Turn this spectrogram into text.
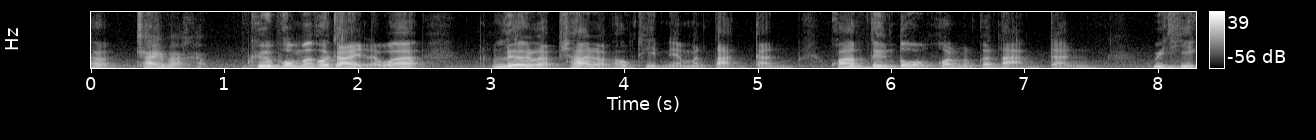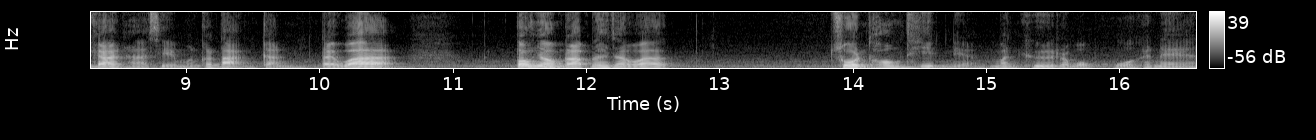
ครับใช่ป่ะครับ คือผมมาเข้าใจแหละว่า เรื่องระดับชาติกับท้องถิ่นเนี่ยมันต่างกัน ความตื่นตัวของคนมันก็ต่างกัน วิธีการหาเสียงมันก็ต่างกัน แต่ว่าต้องยอมรับนะจ๊ะว่าส่วนท้องถิ่นเนี่ยมันคือระบบหัวคะแนน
